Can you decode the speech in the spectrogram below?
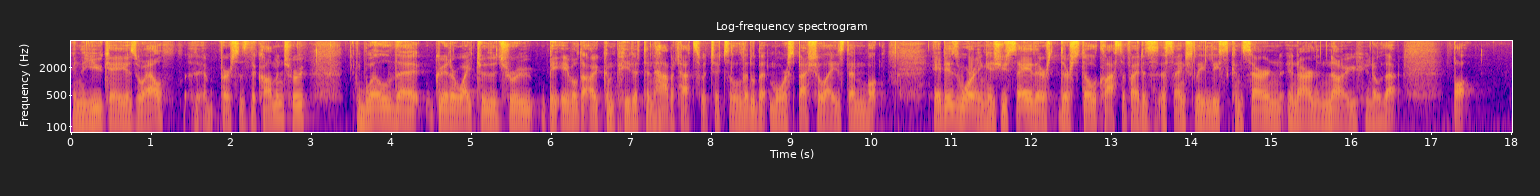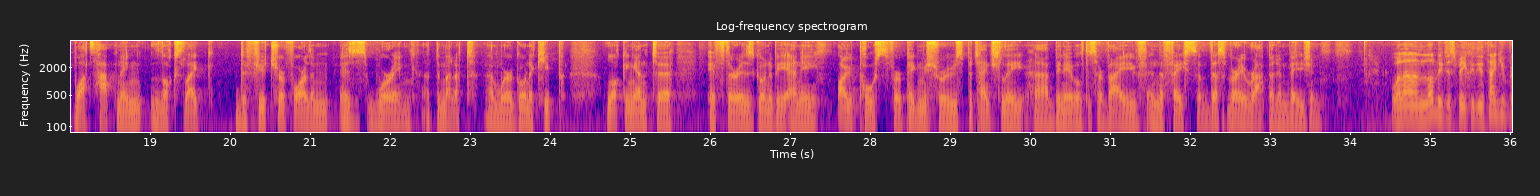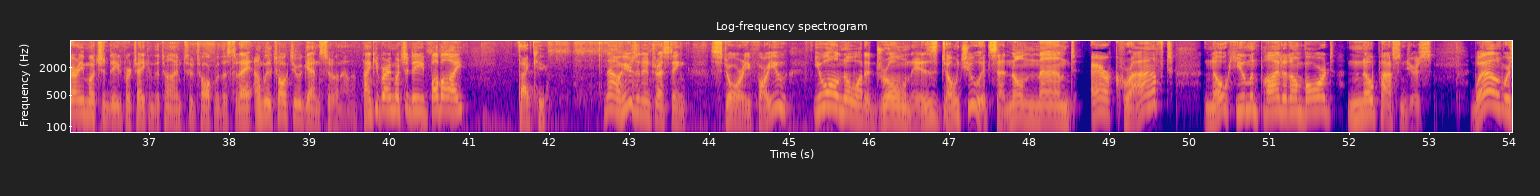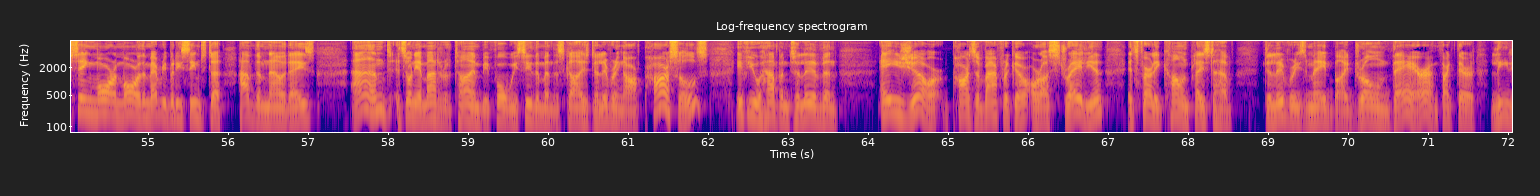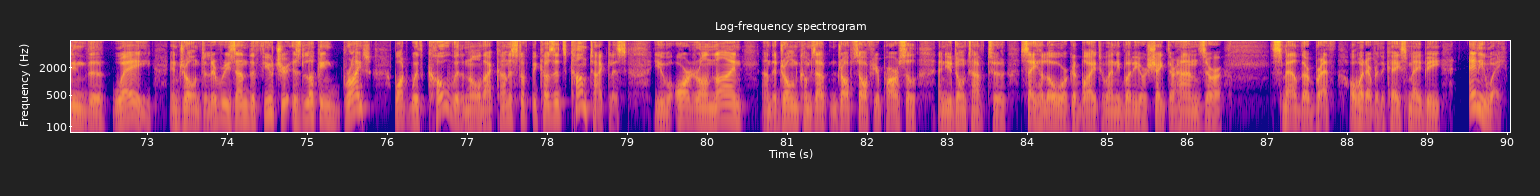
in the UK as well, uh, versus the common shrew. Will the greater white-toothed shrew be able to outcompete it in habitats which it's a little bit more specialised in? But it is worrying, as you say. They're they're still classified as essentially least concern in Ireland now. You know that, what's happening looks like the future for them is worrying at the minute, and we're going to keep looking into if there is going to be any outposts for pygmy shrews potentially uh, being able to survive in the face of this very rapid invasion. Well, Alan, lovely to speak with you. Thank you very much indeed for taking the time to talk with us today, and we'll talk to you again soon, Alan. Thank you very much indeed. Bye bye. Thank you. Now, here's an interesting story for you. You all know what a drone is, don't you? It's an unmanned aircraft, no human pilot on board, no passengers. Well, we're seeing more and more of them. Everybody seems to have them nowadays. And it's only a matter of time before we see them in the skies delivering our parcels. If you happen to live in Asia or parts of Africa or Australia, it's fairly commonplace to have deliveries made by drone there. In fact, they're leading the way in drone deliveries, and the future is looking bright. What with COVID and all that kind of stuff, because it's contactless. You order online, and the drone comes out and drops off your parcel, and you don't have to say hello or goodbye to anybody, or shake their hands, or smell their breath, or whatever the case may be. Anyway,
